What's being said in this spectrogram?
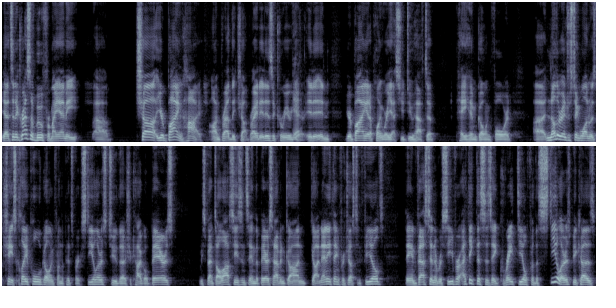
Yeah, it's an aggressive move for Miami. Uh, Chubb, you're buying high on Bradley Chubb, right? It is a career yeah. year. It, and you're buying at a point where, yes, you do have to pay him going forward. Uh, another interesting one was Chase Claypool going from the Pittsburgh Steelers to the Chicago Bears. We spent all offseason saying the Bears haven't gone gotten anything for Justin Fields. They invest in a receiver. I think this is a great deal for the Steelers because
